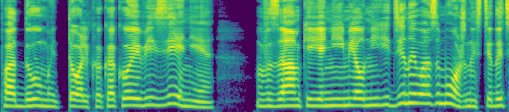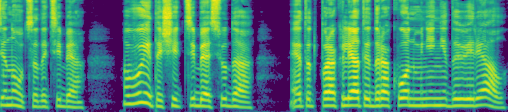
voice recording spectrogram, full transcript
Подумать только, какое везение. В замке я не имел ни единой возможности дотянуться до тебя, вытащить тебя сюда. Этот проклятый дракон мне не доверял.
